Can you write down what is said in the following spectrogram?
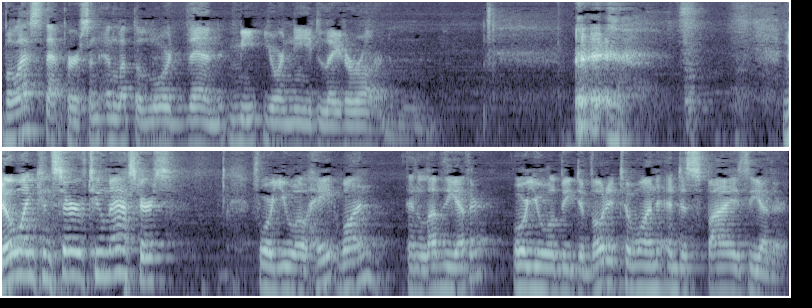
Bless that person and let the Lord then meet your need later on. no one can serve two masters, for you will hate one and love the other, or you will be devoted to one and despise the other.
